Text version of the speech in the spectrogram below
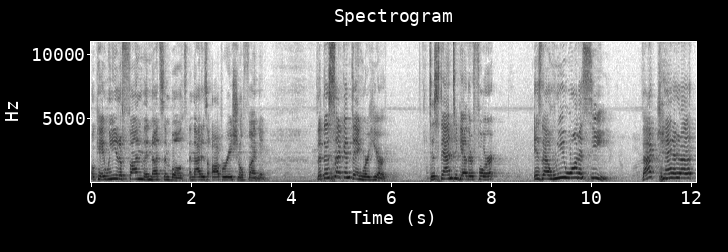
Okay, we need to fund the nuts and bolts, and that is operational funding. But the second thing we're here to stand together for is that we want to see that Canada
